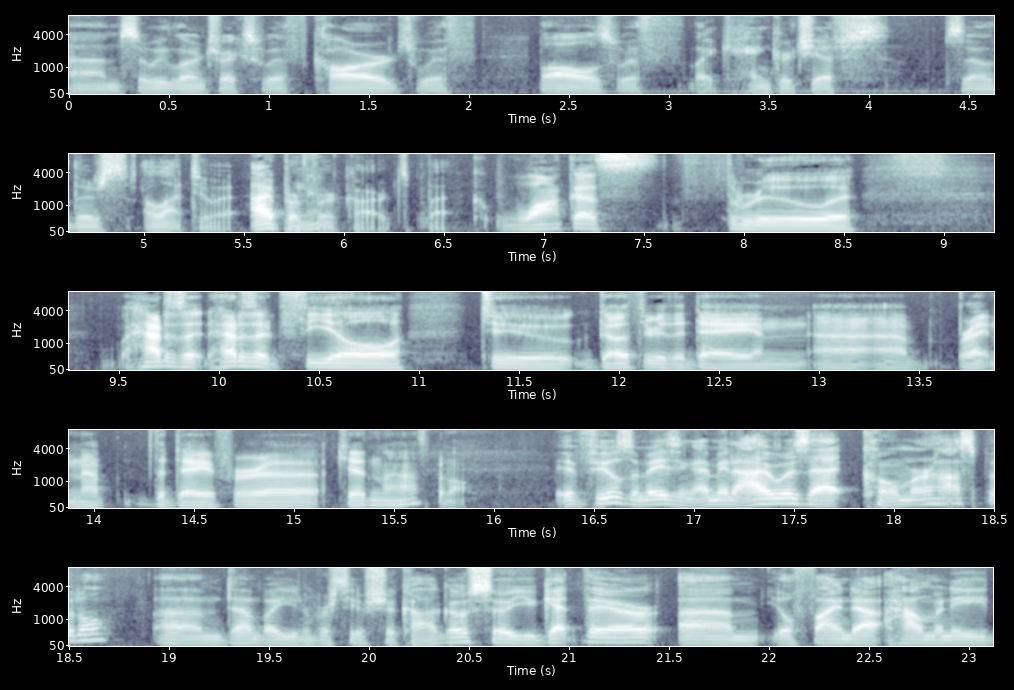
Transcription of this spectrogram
Um, so we learn tricks with cards, with balls, with like handkerchiefs. So there's a lot to it. I prefer cards, but Walk us through how does it how does it feel to go through the day and uh, uh, brighten up the day for a kid in the hospital? It feels amazing. I mean, I was at Comer Hospital um, down by University of Chicago. So you get there, um, you'll find out how many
